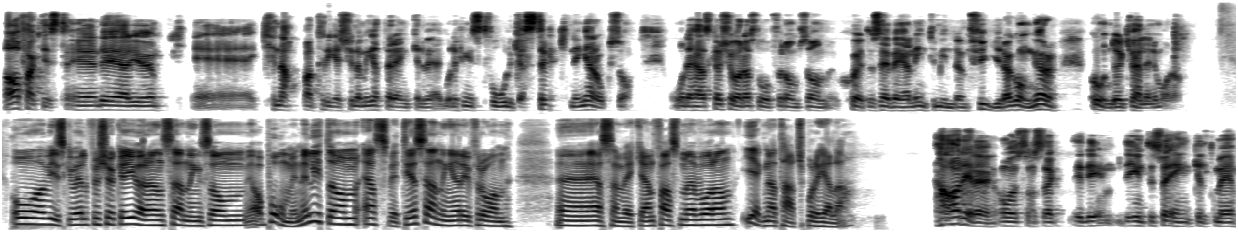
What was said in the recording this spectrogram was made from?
Ja, faktiskt. Eh, det är ju eh, knappt tre kilometer enkel väg och det finns två olika sträckningar också. Och det här ska köras då för de som sköter sig väl inte mindre än fyra gånger under kvällen imorgon. Och vi ska väl försöka göra en sändning som ja, påminner lite om SVTs sändningar ifrån eh, SM-veckan, fast med våran egna touch på det hela. Ja, det är det. Och som sagt, det, det är inte så enkelt med...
